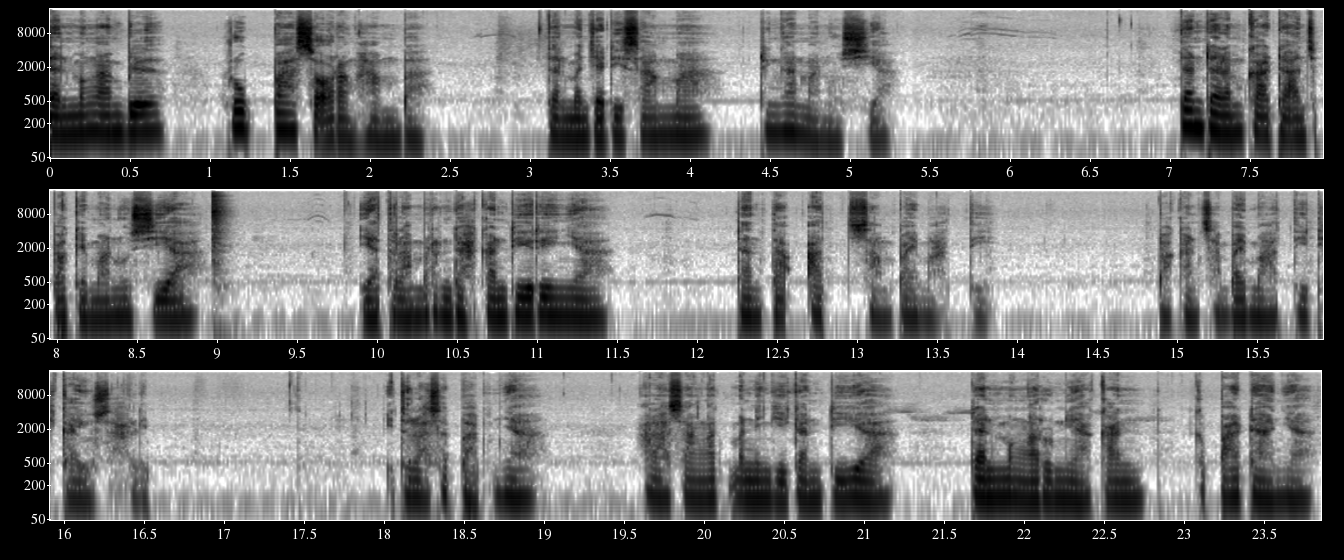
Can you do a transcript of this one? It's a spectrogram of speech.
dan mengambil rupa seorang hamba dan menjadi sama dengan manusia. Dan dalam keadaan sebagai manusia, ia telah merendahkan dirinya dan taat sampai mati, bahkan sampai mati di kayu salib. Itulah sebabnya Allah sangat meninggikan dia dan mengaruniakan kepadanya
